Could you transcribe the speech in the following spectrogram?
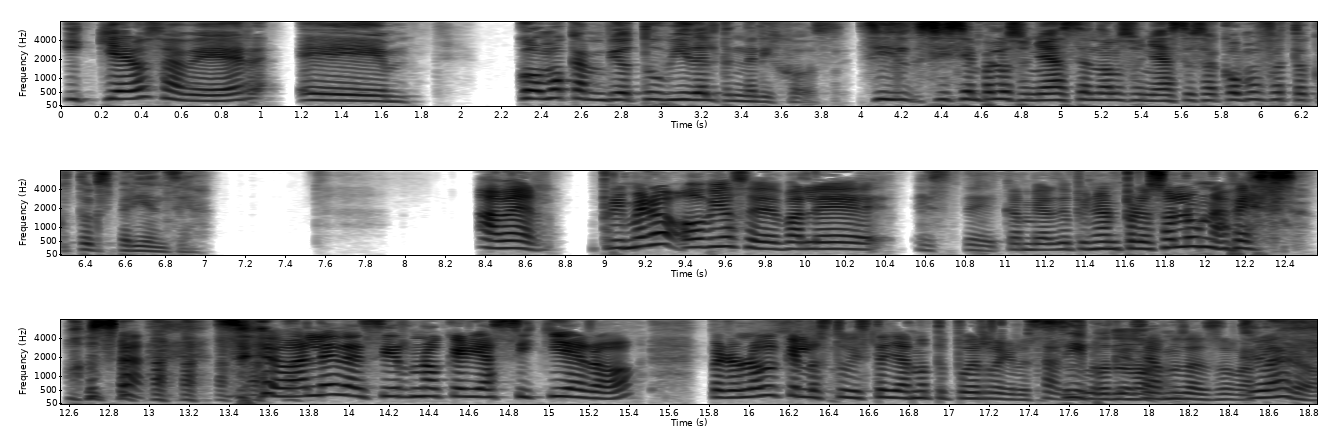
y quiero saber eh, cómo cambió tu vida el tener hijos. Si, si siempre lo soñaste, no lo soñaste, o sea, ¿cómo fue tu, tu experiencia? A ver, primero, obvio, se vale este, cambiar de opinión, pero solo una vez. O sea, se vale decir no quería, sí quiero, pero luego que los tuviste ya no te puedes regresar. es lo que no. Claro.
